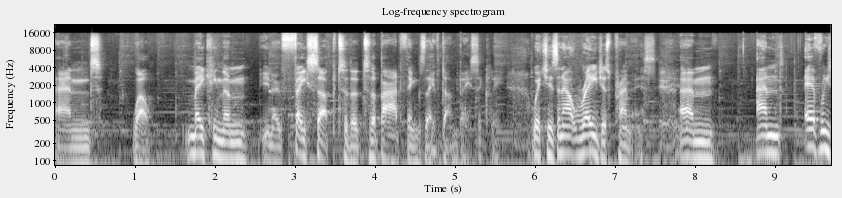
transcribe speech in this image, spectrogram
and, well, making them, you know, face up to the to the bad things they've done, basically, which is an outrageous premise. Um, and every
